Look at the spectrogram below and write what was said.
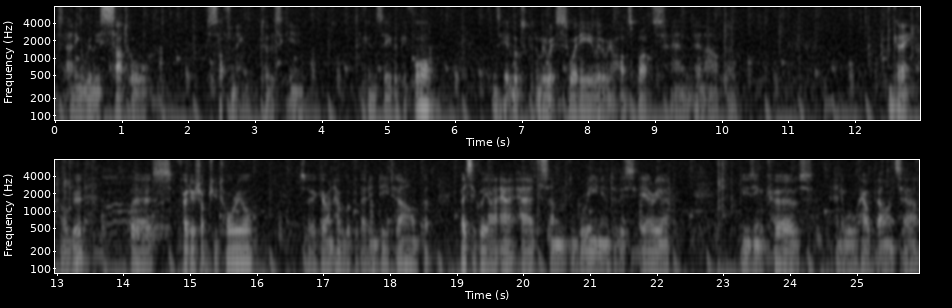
just adding a really subtle softening to the skin. You can see the before, you can see it looks a little bit sweaty, a little bit hot spots, and, and after. Okay, all good. There's Photoshop tutorial, so go and have a look at that in detail, but basically I, I add some green into this area using curves and it will help balance out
